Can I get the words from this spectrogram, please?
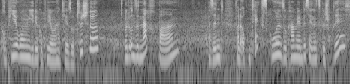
Gruppierung. Jede Gruppierung hat hier so Tische. Und unsere Nachbarn sind von der Open Tech School, so kamen wir ein bisschen ins Gespräch.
